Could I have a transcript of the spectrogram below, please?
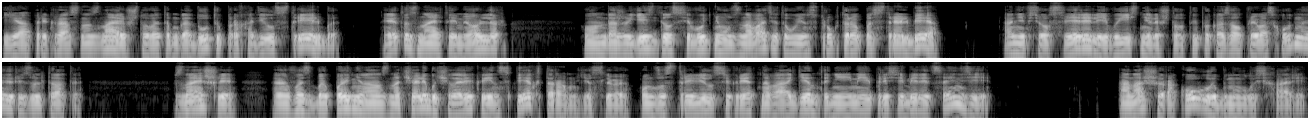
Я прекрасно знаю, что в этом году ты проходил стрельбы. Это знает и Мюллер. Он даже ездил сегодня узнавать это у инструктора по стрельбе. Они все сверили и выяснили, что ты показал превосходные результаты. Знаешь ли, э, в СБП не назначали бы человека инспектором, если он застрелил секретного агента, не имея при себе лицензии. Она широко улыбнулась Харри.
